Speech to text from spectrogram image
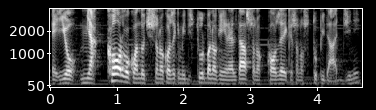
e io mi accorgo quando ci sono cose che mi disturbano che in realtà sono cose che sono stupidaggini,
